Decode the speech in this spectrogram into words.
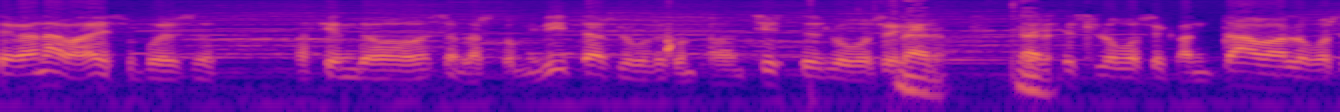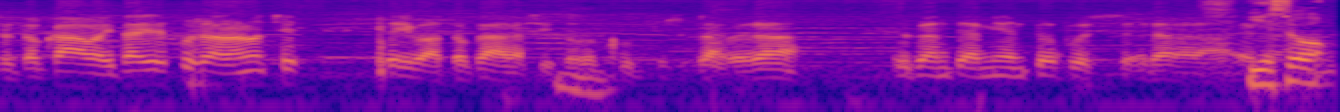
Se ganaba eso, pues haciendo eso, las comiditas, luego se contaban chistes, luego se... Claro luego se cantaba, luego se tocaba y tal, y después a la noche se iba a tocar así todos mm. juntos. Claro, era el planteamiento pues era... ¿Y eso,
